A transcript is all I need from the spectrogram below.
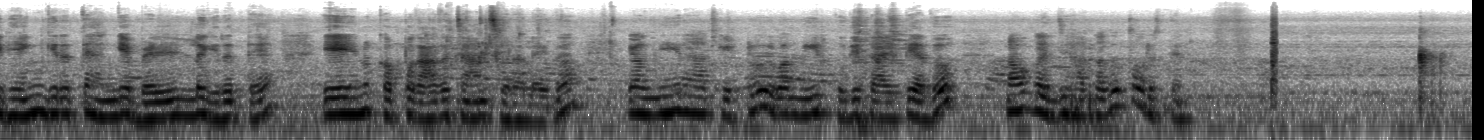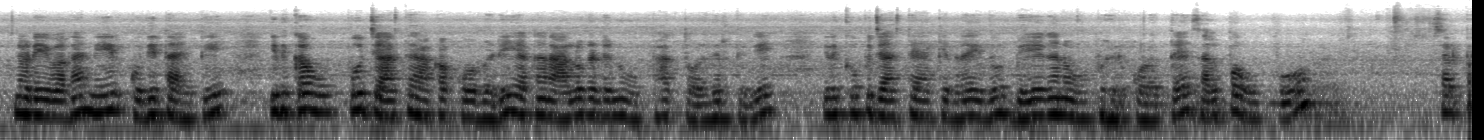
ಇದು ಹೆಂಗಿರುತ್ತೆ, ಹಾಗೆ ಬೆಳ್ಳಗಿರುತ್ತೆ. ಏನು ಕಪ್ಪಗಾಗೋ ಚಾನ್ಸ್ ಇರೋಲ್ಲ ಇದು. ಇವಾಗ ನೀರು ಹಾಕಿಟ್ಟು ಇವಾಗ ನೀರು ಕುದೀತಾ ಐತಿ ಅದು, ನಾವು ಗಂಜಿ ಹಾಕೋದು ತೋರಿಸ್ತೀನಿ. ನೋಡಿ, ಇವಾಗ ನೀರು ಕುದೀತಾ ಐತಿ. ಇದಕ್ಕೆ ಉಪ್ಪು ಜಾಸ್ತಿ ಹಾಕಕ್ಕೆ ಹೋಗಬೇಡಿ. ಯಾಕಂದ್ರೆ ಆಲೂಗಡ್ಡೆನೂ ಉಪ್ಪು ಹಾಕಿ ತೊಳೆದಿರ್ತೀವಿ. ಇದಕ್ಕೆ ಉಪ್ಪು ಜಾಸ್ತಿ ಹಾಕಿದರೆ ಇದು ಬೇಗನೆ ಉಪ್ಪು ಹಿಡ್ಕೊಳ್ಳುತ್ತೆ ಸ್ವಲ್ಪ ಉಪ್ಪು, ಸ್ವಲ್ಪ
